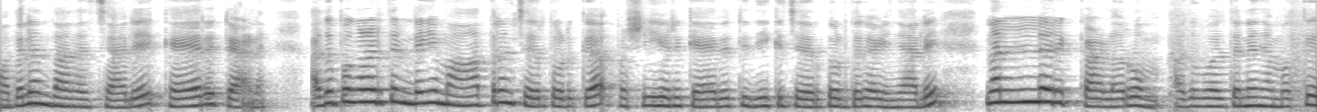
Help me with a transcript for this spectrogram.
മുതലെന്താണെന്ന് വെച്ചാൽ ക്യാരറ്റാണ്. അതിപ്പോൾ നിങ്ങളടുത്ത് ഉണ്ടെങ്കിൽ മാത്രം ചേർത്ത് കൊടുക്കുക. പക്ഷേ ഈ ഒരു ക്യാരറ്റ് ഇതിലേക്ക് ചേർത്ത് കൊടുത്ത് കഴിഞ്ഞാൽ നല്ലൊരു കളറും അതുപോലെ തന്നെ നമുക്ക്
